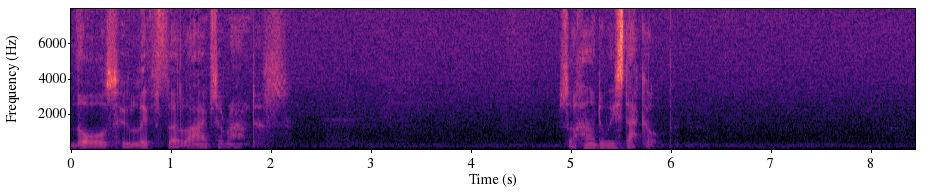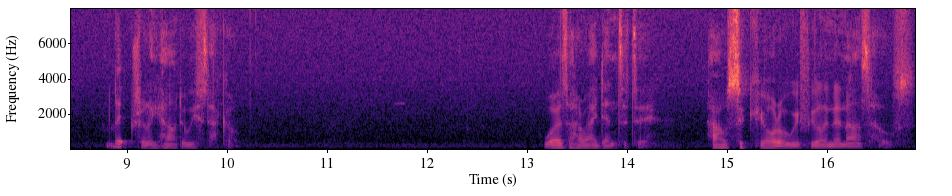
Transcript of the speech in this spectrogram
those who live their lives around us. So, how do we stack up? Literally, how do we stack up? Where's our identity? How secure are we feeling in ourselves?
